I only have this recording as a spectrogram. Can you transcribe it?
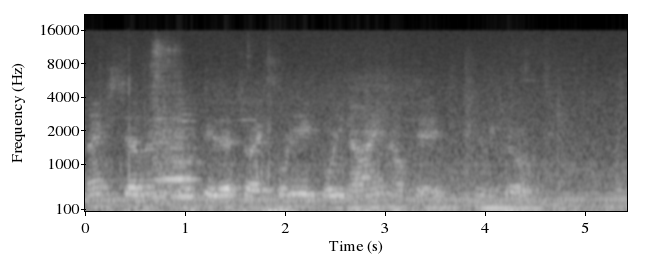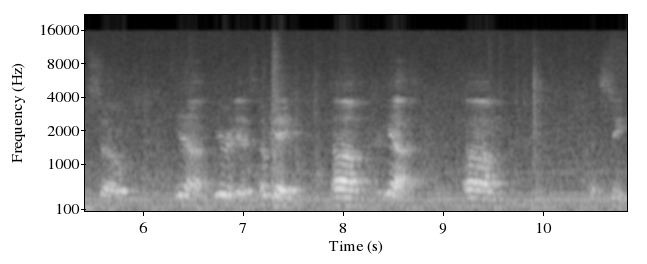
97. Okay, that's right. 48, 49. Okay. Here we go. And so, yeah, here it is. Okay. Um, yeah. Um, let's see.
